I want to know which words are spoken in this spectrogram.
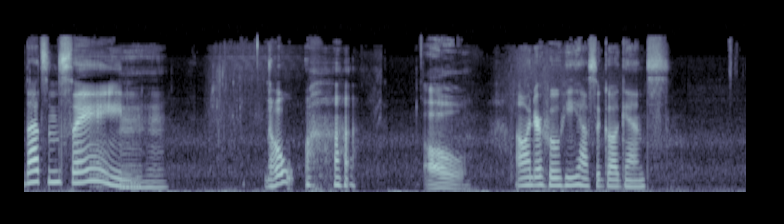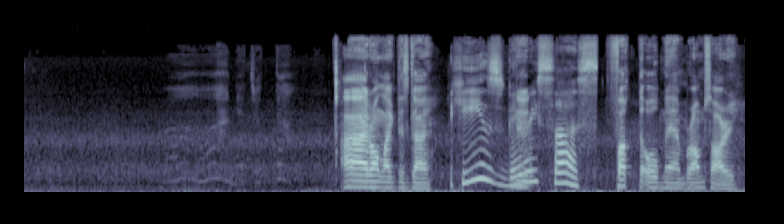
That's insane. hmm Oh. Oh. I wonder who he has to go against. I don't like this guy. He's very Dude, sus. Fuck the old man, bro. I'm sorry.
